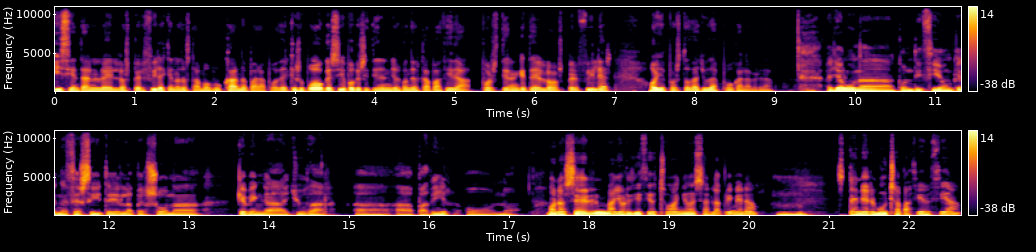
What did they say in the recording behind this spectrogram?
y sientan en los perfiles que nosotros estamos buscando para poder, que supongo que sí, porque si tienen niños con discapacidad, pues tienen que tener los perfiles. Oye, pues toda ayuda es poca, la verdad. ¿Hay alguna condición que necesite la persona que venga a ayudar a, a Apadir o no? Bueno, ser mayor de 18 años, esa es la primera. Mm. Es tener mucha paciencia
